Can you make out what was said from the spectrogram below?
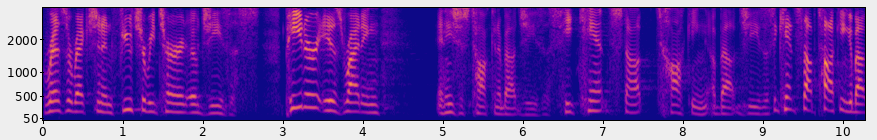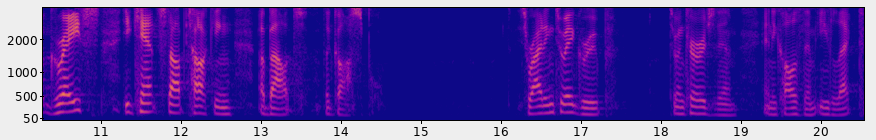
resurrection, and future return of Jesus. Peter is writing, and he's just talking about Jesus. He can't stop talking about Jesus. He can't stop talking about grace. He can't stop talking about the gospel. He's writing to a group to encourage them and he calls them elect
